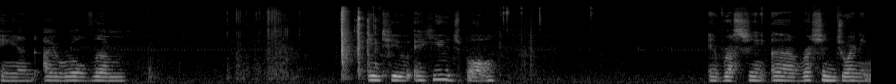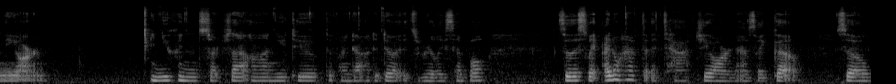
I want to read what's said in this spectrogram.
and I roll them into a huge ball and Russian, uh, Russian joining the yarn. And you can search that on YouTube to find out how to do it. It's really simple. So this way I don't have to attach yarn as I go. So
